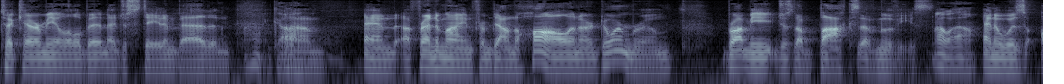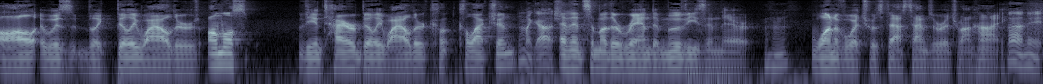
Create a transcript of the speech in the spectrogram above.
took care of me a little bit and I just stayed in bed and Oh God. um and a friend of mine from down the hall in our dorm room brought me just a box of movies Oh wow. and it was all it was like Billy Wilder's almost the entire Billy Wilder co- collection. Oh my gosh. And then some other random movies in there. One of which was Fast Times at Ridgemont High. Oh neat.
